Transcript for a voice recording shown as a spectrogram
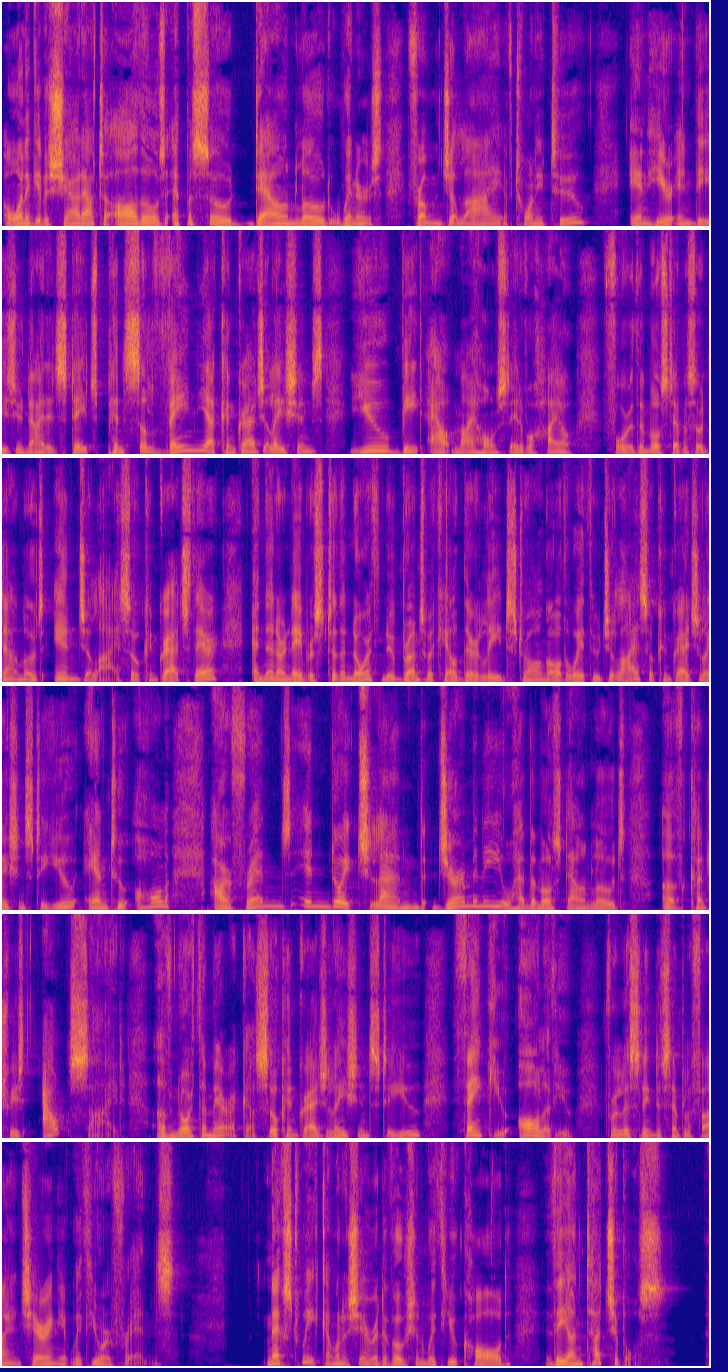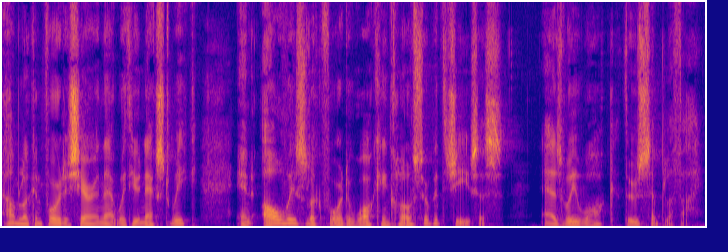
I want to give a shout out to all those episode download winners from July of 22 And here in these United States, Pennsylvania, congratulations. You beat out my home state of Ohio for the most episode downloads in July. So congrats there. And then our neighbors to the north, New Brunswick, held their lead strong all the way through July. So congratulations to you and to all our friends in Deutschland. Germany, who had the most downloads of countries outside of North America. So congratulations to you. Thank you, all of you, for listening to Simplify and sharing it with your friends. Next week, I want to share a devotion with you called The Untouchables. I'm looking forward to sharing that with you next week, and always look forward to walking closer with Jesus as we walk through Simplify.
